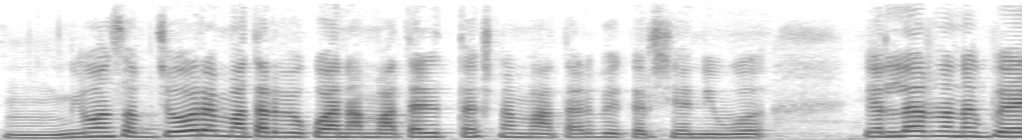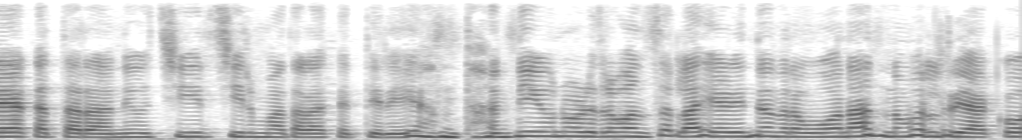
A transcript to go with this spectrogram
ಹ್ಞೂ ನೀವೊಂದು ಸ್ವಲ್ಪ ಜೋರೇ ಮಾತಾಡಬೇಕು ನಾ ಮಾತಾಡಿದ ತಕ್ಷಣ ಮಾತಾಡ್ಬೇಕು ಅರ್ಷ ನೀವು. ಎಲ್ಲರೂ ನನಗೆ ಬೇಯಕತ್ತಾರ. ನೀವು ಚೀರ್ ಚೀರ್ ಮಾತಾಡಕತ್ತೀರಿ ಅಂತ. ನೀವು ನೋಡಿದ್ರೆ ಒಂದ್ಸಲ ಹೇಳಿದ್ನಂದ್ರೆ ಓನ ಅನ್ನವಲ್ರಿ ಯಾಕೋ.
